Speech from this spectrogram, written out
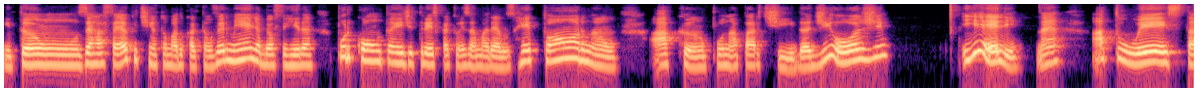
Então, Zé Rafael, que tinha tomado cartão vermelho, Abel Ferreira, por conta aí de três cartões amarelos, retornam a campo na partida de hoje. E ele, né? A Tuesta.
